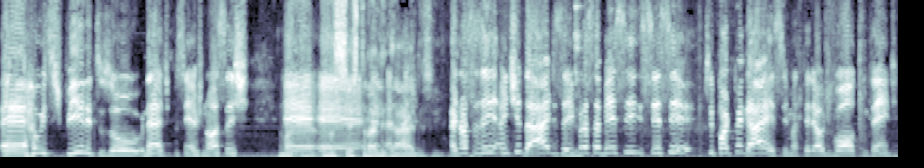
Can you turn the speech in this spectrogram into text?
é, os espíritos ou, né, tipo assim, as nossas é, é, ancestralidades, as, as, nossas entidades aí para saber se, se, se, se pode pegar esse material de volta, entende?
